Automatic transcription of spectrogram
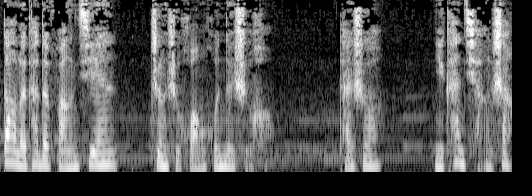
到了他的房间，正是黄昏的时候。他说：“你看墙上。”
